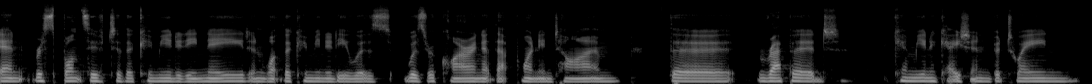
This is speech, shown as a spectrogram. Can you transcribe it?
and responsive to the community need and what the community was was requiring at that point in time. The rapid communication between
